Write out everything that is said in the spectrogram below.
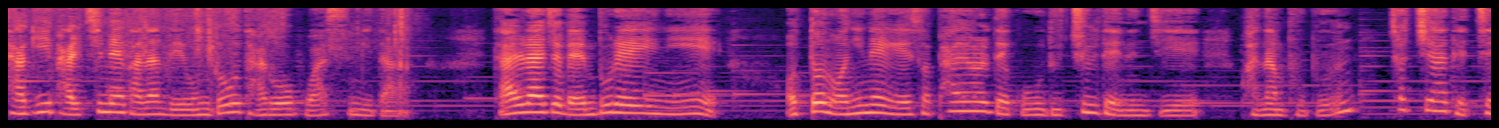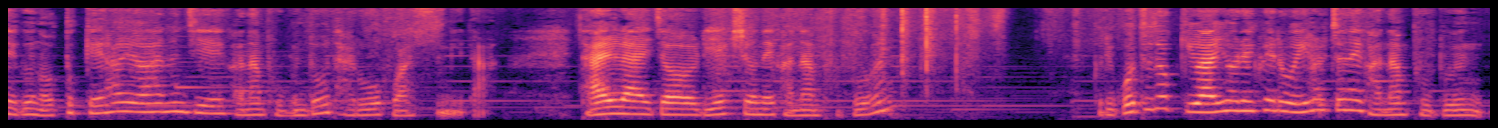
자기 발침에 관한 내용도 다루어 보았습니다. 다일라이저 멤브레인이 어떤 원인에 의해서 파열되고 누출되는지에 관한 부분, 처치와 대책은 어떻게 하여야 하는지에 관한 부분도 다루어 보았습니다. 다일라이저 리액션에 관한 부분, 그리고 투석기와 혈액 회로의 혈전에 관한 부분,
